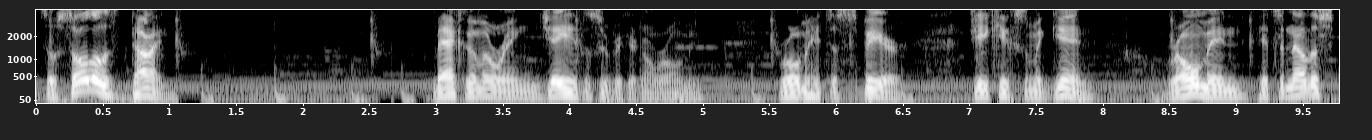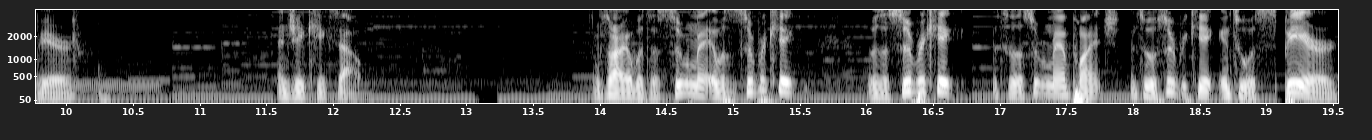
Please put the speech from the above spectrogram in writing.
So Solo's done. Back in the ring, Jey hits the super kick on Roman. Roman hits a spear. Jey kicks him again. Roman hits another spear, and Jey kicks out. I'm sorry, it was a Superman. It was a super kick. It was a super kick into a Superman punch, into a super kick, into a spear,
